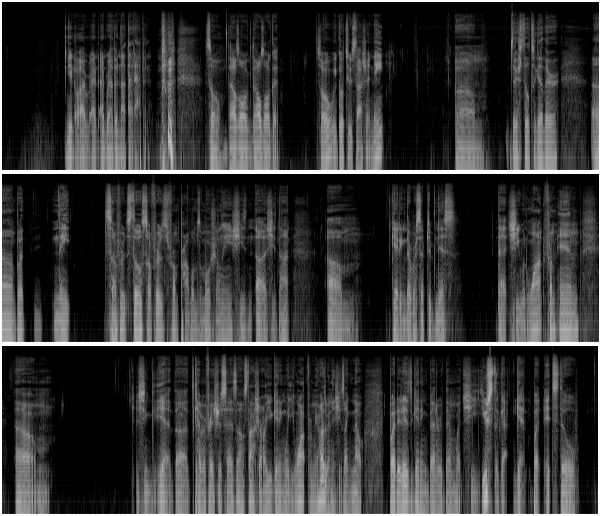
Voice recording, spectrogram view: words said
you know, I, I'd, I'd rather not that happen. So that was all that was all good. So we go to Sasha and Nate. Um, they're still together, uh, but Nate suffers still suffers from problems emotionally. She's uh, she's not um, getting the receptiveness that she would want from him. Um, she yeah, uh, Kevin Frazier says, "Oh, Stacia, are you getting what you want from your husband?" And she's like, "No, but it is getting better than what she used to get, but it's still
